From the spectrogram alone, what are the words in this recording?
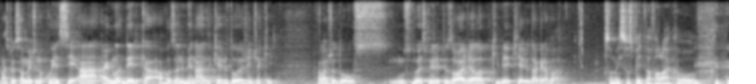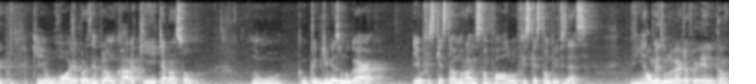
Mas pessoalmente eu não conhecia. A, a irmã dele, que é a Rosane Benazzi, que ajudou a gente aqui. Ela ajudou os, os dois primeiros episódios, ela que veio aqui ajudar a gravar. Sou meio suspeito pra falar que, eu, que o Roger, por exemplo, é um cara que, que abraçou. No, o clipe de mesmo lugar, eu fiz questão, eu morava em São Paulo, fiz questão que ele fizesse. Vinha Ao até- mesmo lugar já foi ele, então.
